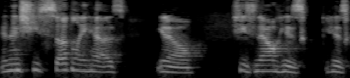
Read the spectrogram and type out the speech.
and then she suddenly has you know she's now his his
